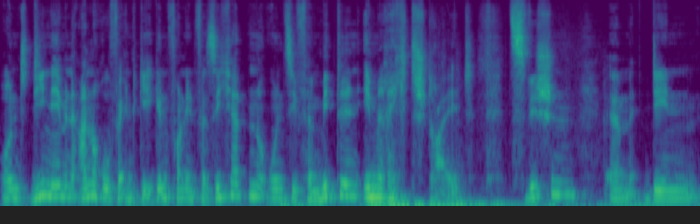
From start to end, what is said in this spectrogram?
und die nehmen Anrufe entgegen von den Versicherten und sie vermitteln im Rechtsstreit zwischen ähm, den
